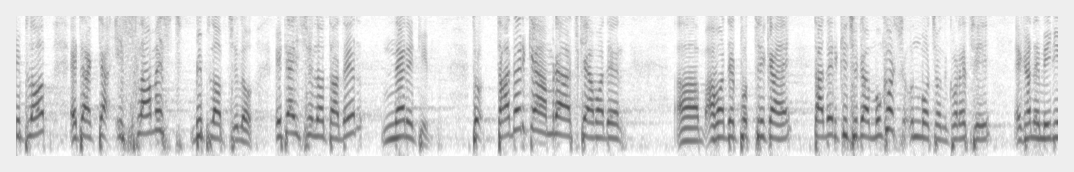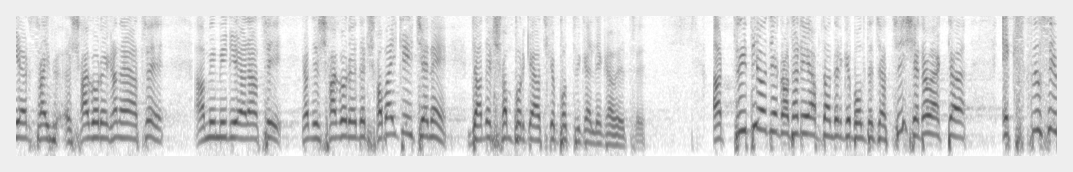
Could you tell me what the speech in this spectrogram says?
বিপ্লব, এটা একটা ইসলামিস্ট বিপ্লব ছিল। এটাই ছিল তাদের ন্যারেটিভ তো তাদেরকে আমরা আজকে আমাদের আমাদের পত্রিকায় তাদের কিছুটা মুখোশ উন্মোচন করেছি। এখানে মিডিয়ার সাগর এখানে আছে, আমি মিডিয়ার আছি। কাজে সাগর এদের সবাইকেই চেনে, যাদের সম্পর্কে আজকে পত্রিকায় লেখা হয়েছে। আর তৃতীয় যে কথাটি আপনাদেরকে বলতে চাচ্ছি, সেটাও একটা এক্সক্লুসিভ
